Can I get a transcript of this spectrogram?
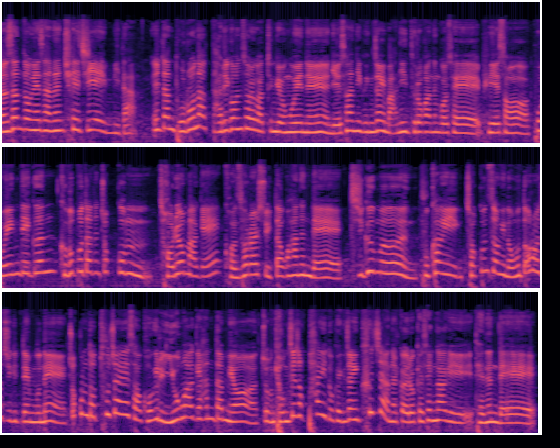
연산동에 사는 최지혜입니다. 일단 도로낙 다리 건설 같은 경우에는 예산이 굉장히 많이 들어가는 것에 비해서 보행댁은 그것보다는 조금 저렴하게 건설할 수 있다고 하는데 지금은 북한이 접근성이 너무 떨어지기 때문에 조금 더 투자해서 거기를 이용하게 한다면 좀 경제적 파이도 굉장히 크지 않을까 이렇게 생각이 되는데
